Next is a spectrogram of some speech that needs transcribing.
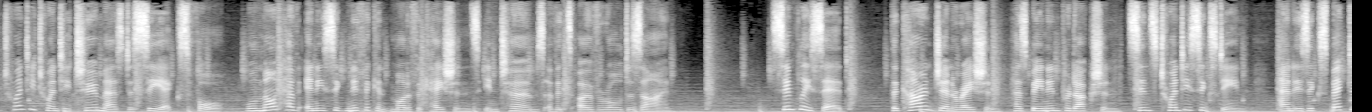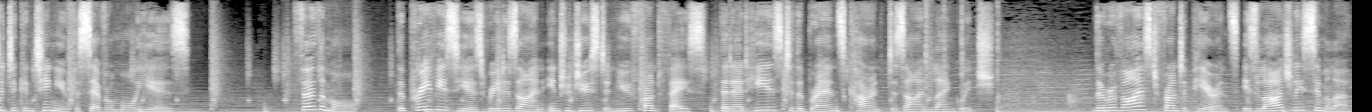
2022 Mazda CX-4 will not have any significant modifications in terms of its overall design. Simply said, the current generation has been in production since 2016 and is expected to continue for several more years. Furthermore, the previous year's redesign introduced a new front face that adheres to the brand's current design language. The revised front appearance is largely similar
